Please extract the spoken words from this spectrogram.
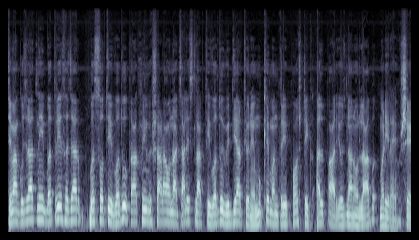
જેમાં ગુજરાતની બત્રીસ હજાર બસોથી વધુ પ્રાથમિક શાળાઓના ચાલીસ લાખથી વધુ વિદ્યાર્થીઓને મુખ્યમંત્રી પૌષ્ટિક અલ્પાર યોજનાનો લાભ મળી રહ્યો છે.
